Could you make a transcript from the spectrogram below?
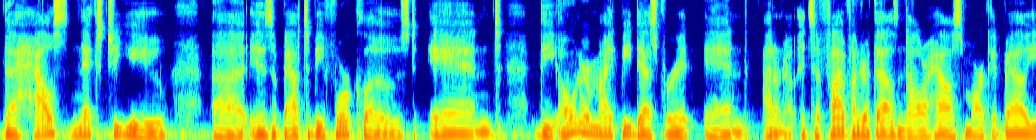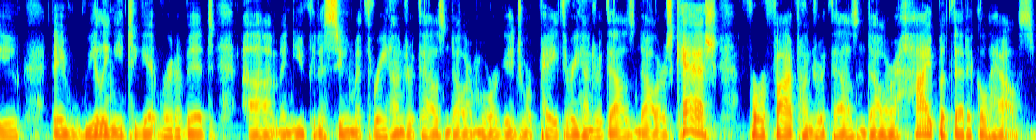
the house next to you uh, is about to be foreclosed, and the owner might be desperate, and I don't know, it's a five hundred thousand dollar house market value. They really need to get rid of it, um, and you could assume a three hundred thousand dollar mortgage or pay three hundred thousand dollars cash for a five hundred thousand dollar hypothetical house.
